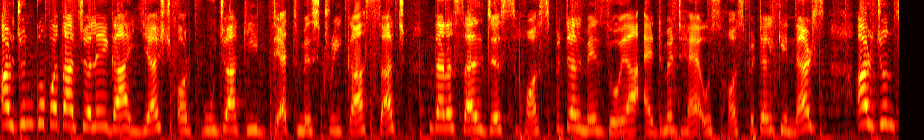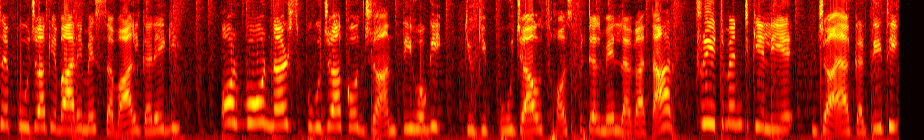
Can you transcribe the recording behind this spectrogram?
अर्जुन को पता चलेगा यश और पूजा की डेथ मिस्ट्री का सच। दरअसल जिस हॉस्पिटल में जोया एडमिट है, उस हॉस्पिटल की नर्स अर्जुन से पूजा के बारे में सवाल करेगी। और वो नर्स पूजा को जानती होगी, क्योंकि पूजा उस हॉस्पिटल में लगातार ट्रीटमेंट के लिए जाया करती थी।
